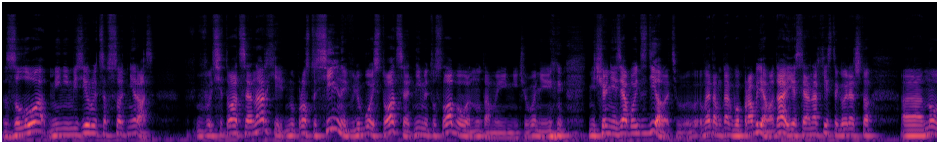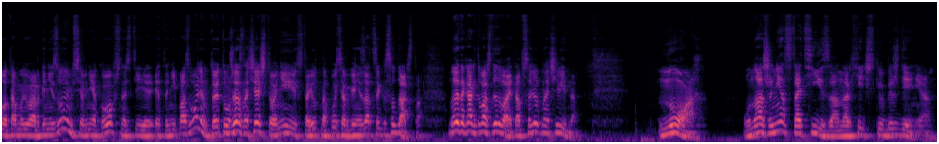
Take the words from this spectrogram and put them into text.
зло минимизируется в сотни раз в ситуации анархии, ну просто сильный в любой ситуации отнимет у слабого, ну там и ничего, не, ничего нельзя будет сделать. В, этом как бы проблема, да, если анархисты говорят, что э, ну вот там мы организуемся в некой общности, это не позволим, то это уже означает, что они встают на путь организации государства. Но это как дважды два, это абсолютно очевидно. Но у нас же нет статьи за анархические убеждения.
